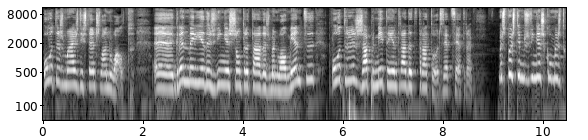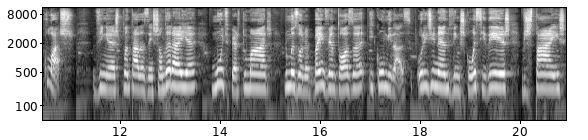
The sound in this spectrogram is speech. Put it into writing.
outras mais distantes lá no alto. A grande maioria das vinhas são tratadas manualmente, outras já permitem a entrada de tratores, etc. Mas depois temos vinhas como as de colares. Vinhas plantadas em chão de areia, muito perto do mar, numa zona bem ventosa e com umidade, originando vinhos com acidez, vegetais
